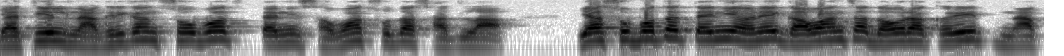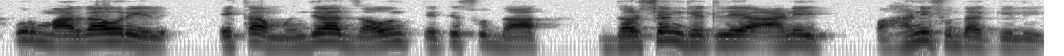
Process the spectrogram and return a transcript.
यातील नागरिकांसोबत त्यांनी संवाद सुद्धा साधला. यासोबतच त्यांनी अनेक गावांचा दौरा करीत नागपूर मार्गावरील एका मंदिरात जाऊन तेथे सुद्धा दर्शन घेतले आणि पाहणी सुद्धा केली.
